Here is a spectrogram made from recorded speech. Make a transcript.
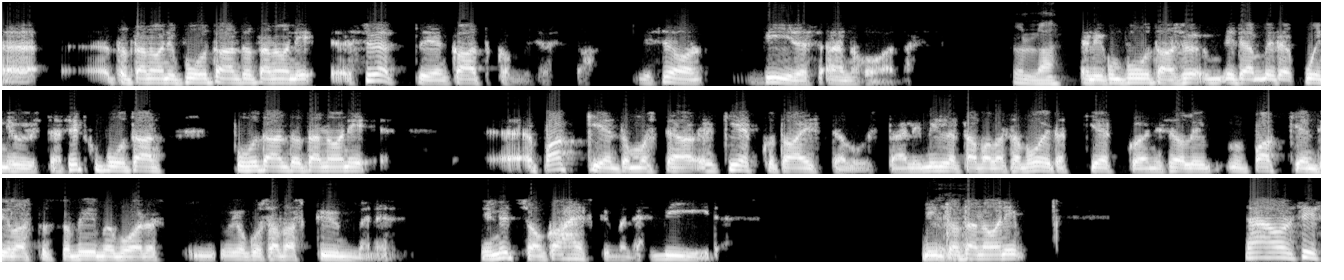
äh, tota noin, niin puhutaan tota noin, syöttöjen katkamisesta, niin se on viides NHL. Kyllä. Eli kun puhutaan, mitä, mitä Hughestä, sitten kun puhutaan, puhutaan tota noin, pakkien tuommoista kiekkotaisteluista, eli millä tavalla sä voitat kiekkoja, niin se oli pakkien tilastossa viime vuodessa joku 110. Niin nyt se on 25. Niin mm. tota noin, nämä on siis,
